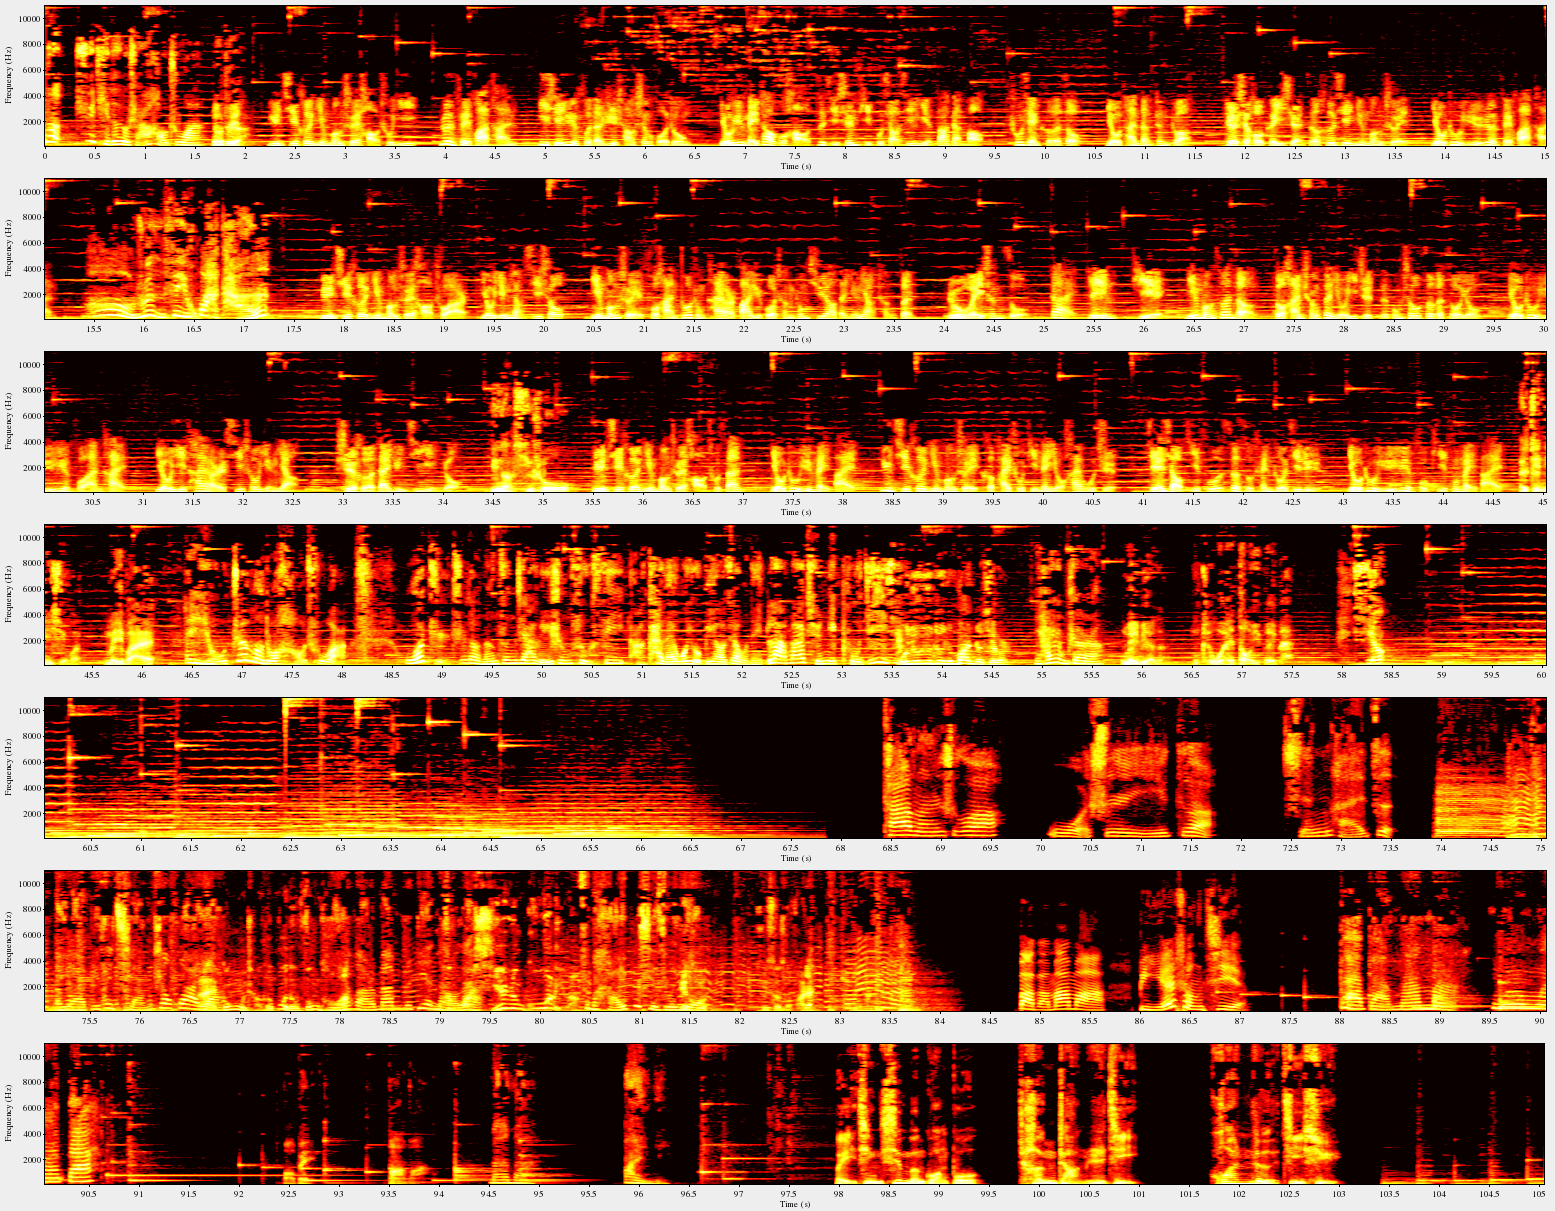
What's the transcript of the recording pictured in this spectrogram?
那具体都有啥好处啊？哦，对呀，孕期喝柠檬水好处一：润肺化痰。一些孕妇的日常生活中，由于没照顾好自己身体，不小心引发感冒，出现咳嗽、有痰等症状，这时候可以选择喝些柠檬水，有助于润肺化痰。哦，润肺化痰。孕期喝柠檬水好处二：有营养吸收。柠檬水富含多种胎儿发育过程中需要的营养成分。如维生素、钙、磷、铁、柠檬酸等，所含成分有抑制子宫收缩的作用，有助于孕妇安胎，有益胎儿吸收营养，适合在孕期饮用。营养吸收，孕期喝柠檬水好处三，有助于美白。孕期喝柠檬水可排除体内有害物质，减小皮肤色素沉着几率，有助于孕妇皮肤美白。哎，这你喜欢？美白？哎呦，这么多好处啊！我只知道能增加维生素 C 啊，看来我有必要在我那辣妈群里普及一下。我就就就慢着，媳妇儿，你还什么事儿啊？没别的，你给我也倒一杯呗。行。是一个熊孩子。哎呀，别在墙上画呀！哎，公共场合不能疯跑啊！别玩妈妈的电脑了，把鞋扔锅里了。怎么还不写作业？别哭了，去厕所罚站。爸爸妈妈，别生气。爸爸妈妈，么么哒。宝贝，爸爸妈妈爱你。北京新闻广播《成长日记》，欢乐继续。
